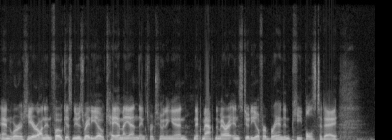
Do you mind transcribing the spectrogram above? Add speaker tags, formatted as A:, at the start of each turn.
A: And we're here on In Focus News Radio KMAN. Thanks for tuning in. Nick McNamara in studio for Brandon Peoples today.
